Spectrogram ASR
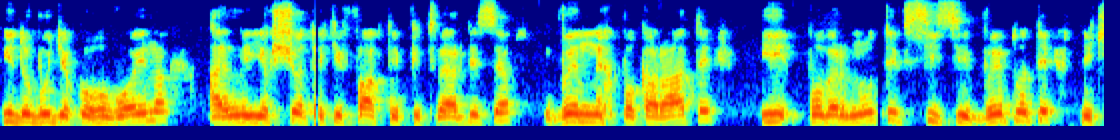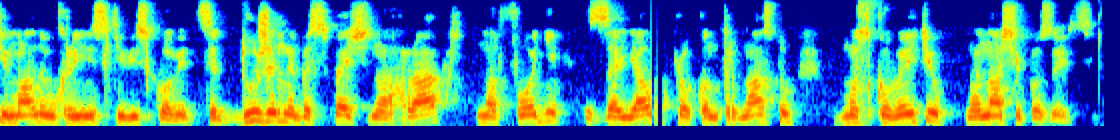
і до будь-якого воїна. Але якщо такі факти підтвердяться, винних покарати і повернути всі ці виплати, які мали українські військові. Це дуже небезпечна гра на фоні заяв про контрнаступ московитів на наші позиції.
